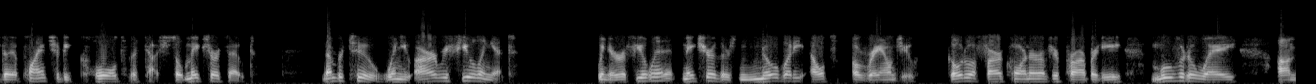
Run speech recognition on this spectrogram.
the appliance should be cold to the touch. So make sure it's out. Number two, when you are refueling it, when you're refueling it, make sure there's nobody else around you. Go to a far corner of your property, move it away. Um,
